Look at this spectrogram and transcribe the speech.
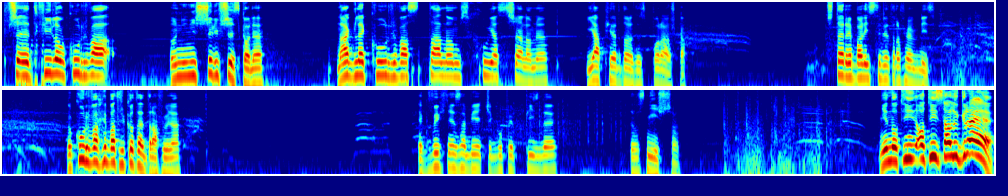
Przed chwilą kurwa Oni niszczyli wszystko, nie? Nagle kurwa staną z chuja strzelą, nie? Ja pierdolę, to jest porażka. Cztery balisty nie trafiają w nic. No kurwa, chyba tylko ten trafił, nie? Jak wy ich nie zabijecie, głupie pizdy, to was niszczę. Nie no, ty odinstaluj grę!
